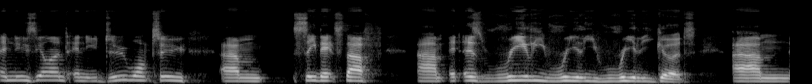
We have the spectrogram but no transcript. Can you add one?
in New Zealand and you do want to um, see that stuff, um, it is really, really, really good. Um,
